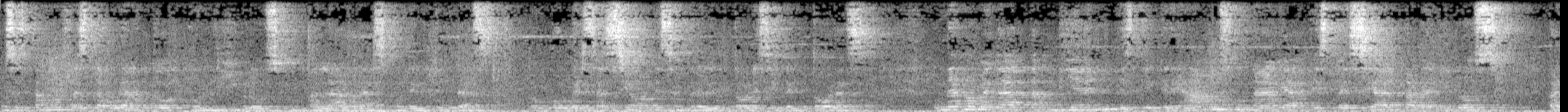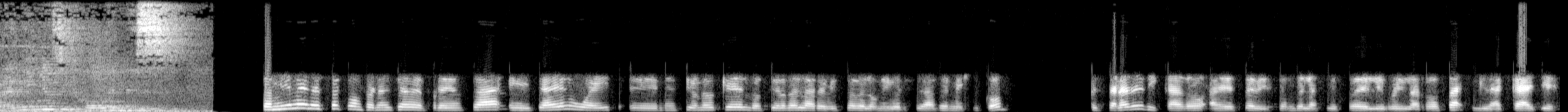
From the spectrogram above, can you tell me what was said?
Nos estamos restaurando con libros, con palabras, con lecturas, con conversaciones entre lectores y lectoras. Una novedad también es que creamos un área especial para libros para niños y jóvenes. También en esta conferencia de prensa, eh, Wade eh, mencionó que el dossier de la revista de la Universidad de México estará dedicado a esta edición de la fiesta del libro y la rosa y la calle,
